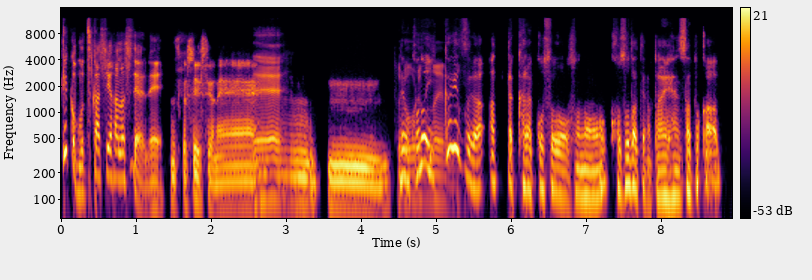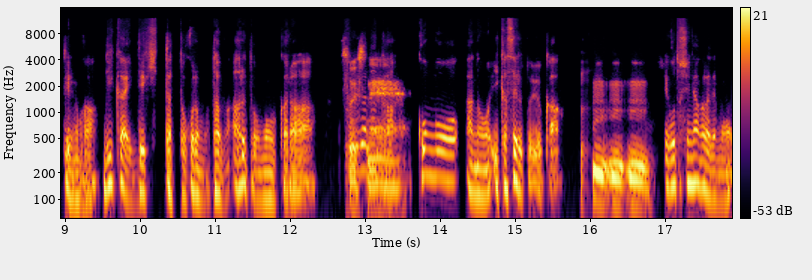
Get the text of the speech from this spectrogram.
結構難しい話だよね。難しいですよね。ねうんうん。でもこの1ヶ月があったからこそ、その子育ての大変さとかっていうのが理解できたところも多分あると思うから、そうですね。れがなんか今後、あの、活かせるというか、うんうんうん。仕事しながらでも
